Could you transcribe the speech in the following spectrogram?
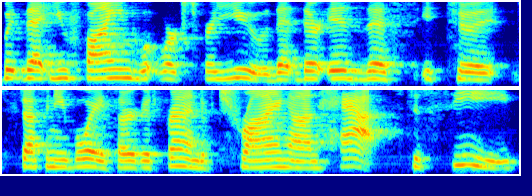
but that you find what works for you. That there is this, eh, to Stephanie Boyce, our good friend, of trying on hats to see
